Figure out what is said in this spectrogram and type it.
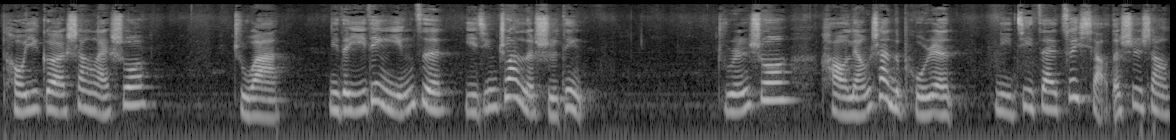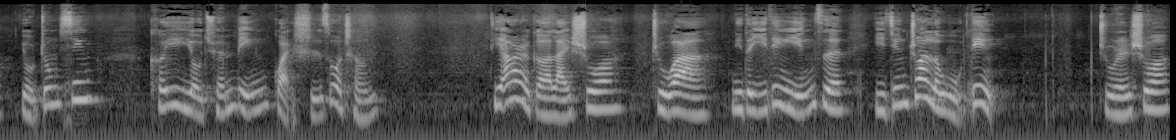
头一个上来说：“主啊，你的一锭银子已经赚了十锭。”主人说：“好良善的仆人，你既在最小的事上有忠心，可以有权柄管十座城。”第二个来说：“主啊，你的一锭银子已经赚了五锭。”主人说：“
